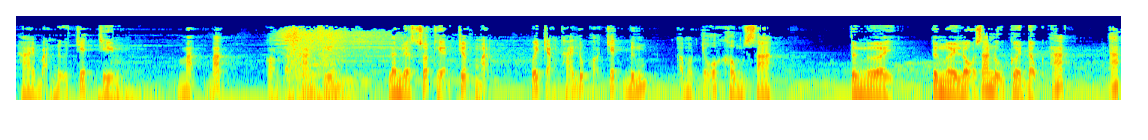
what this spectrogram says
Hai bạn nữ chết chìm, Mạc Bắc còn cả Khang Kiến lần lượt xuất hiện trước mặt với trạng thái lúc họ chết đứng ở một chỗ không xa. Từng người, từng người lộ ra nụ cười độc ác, áp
